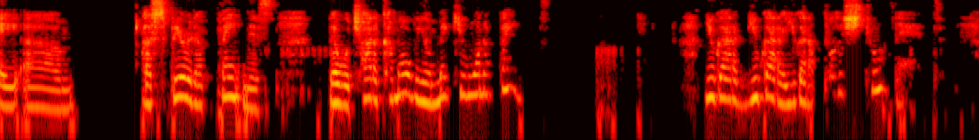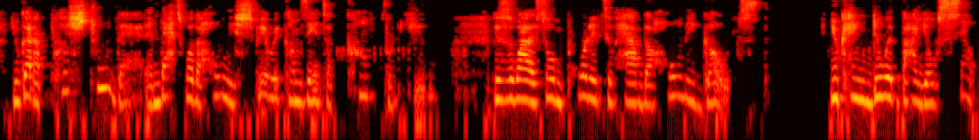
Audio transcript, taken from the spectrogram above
a um a spirit of faintness that will try to come over you and make you want to faint. You gotta you gotta you gotta push through that. You gotta push through that, and that's where the Holy Spirit comes in to comfort you. This is why it's so important to have the Holy Ghost You can't do it by yourself.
